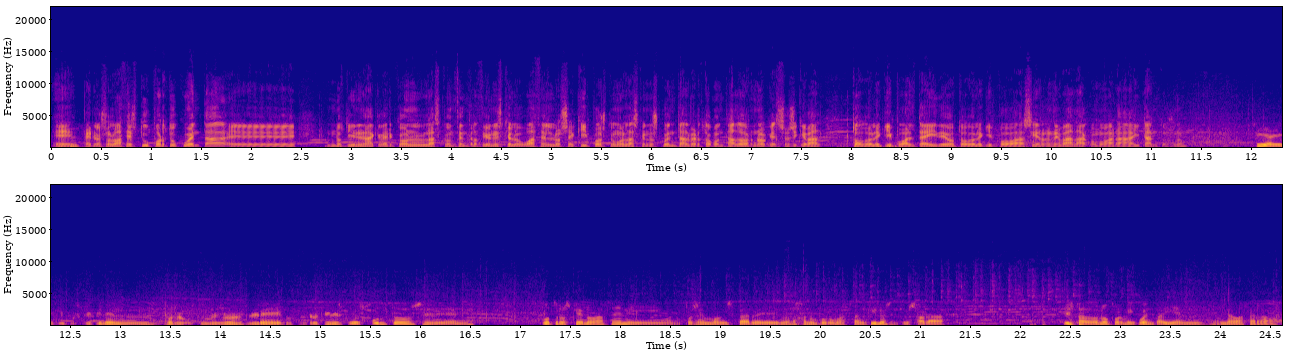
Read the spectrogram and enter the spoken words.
eh, pero eso lo haces tú por tu cuenta, eh, no tiene nada que ver con las concentraciones que luego hacen los equipos como las que nos cuenta Alberto Contador, ¿no? Que eso sí que va todo el equipo al Teide o todo el equipo a Sierra Nevada, como ahora hay tantos, ¿no? Sí, hay equipos que tienen por la costumbre, ¿no? Hacer eh, concentraciones todos juntos, eh, otros que no hacen y bueno, pues en Movistar eh, nos dejan un poco más tranquilos, entonces ahora he estado, ¿no? Por mi cuenta ahí en, en Navacerrada.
